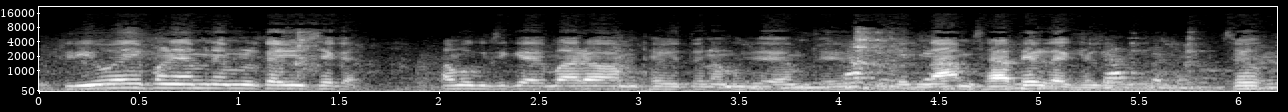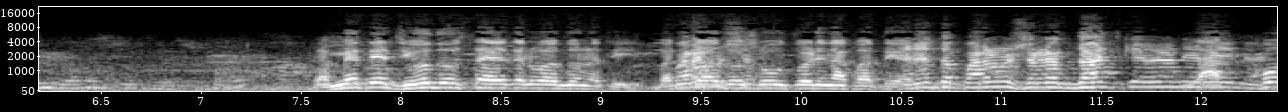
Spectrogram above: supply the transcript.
સ્ત્રીઓએ પણ એમને એમ કહ્યું છે કે અમુક જગ્યાએ મારે આમ થયું હતું અમુક જગ્યાએ આમ થયું હતું નામ સાથે લખેલું હતું. ગમે તે જેવો દોષ થાય ત્યારે વાંધો નથી. બધા દોષો હું તોડી નાખવા તૈયાર શ્રદ્ધા જ કહેવાની છું. લાખો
